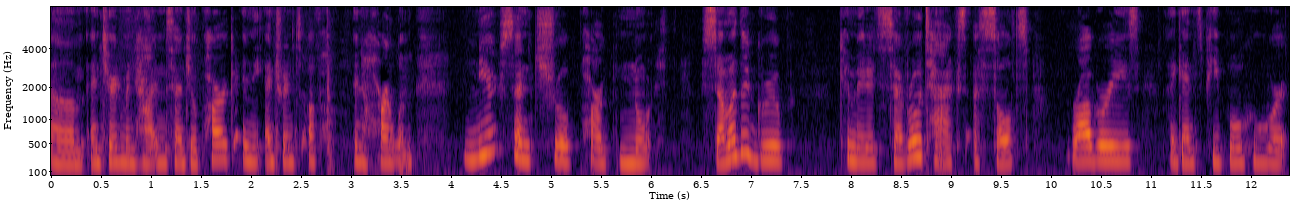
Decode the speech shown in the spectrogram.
um, entered Manhattan Central Park and the entrance of in Harlem, near Central Park North. Some of the group committed several attacks, assaults, robberies against people who were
